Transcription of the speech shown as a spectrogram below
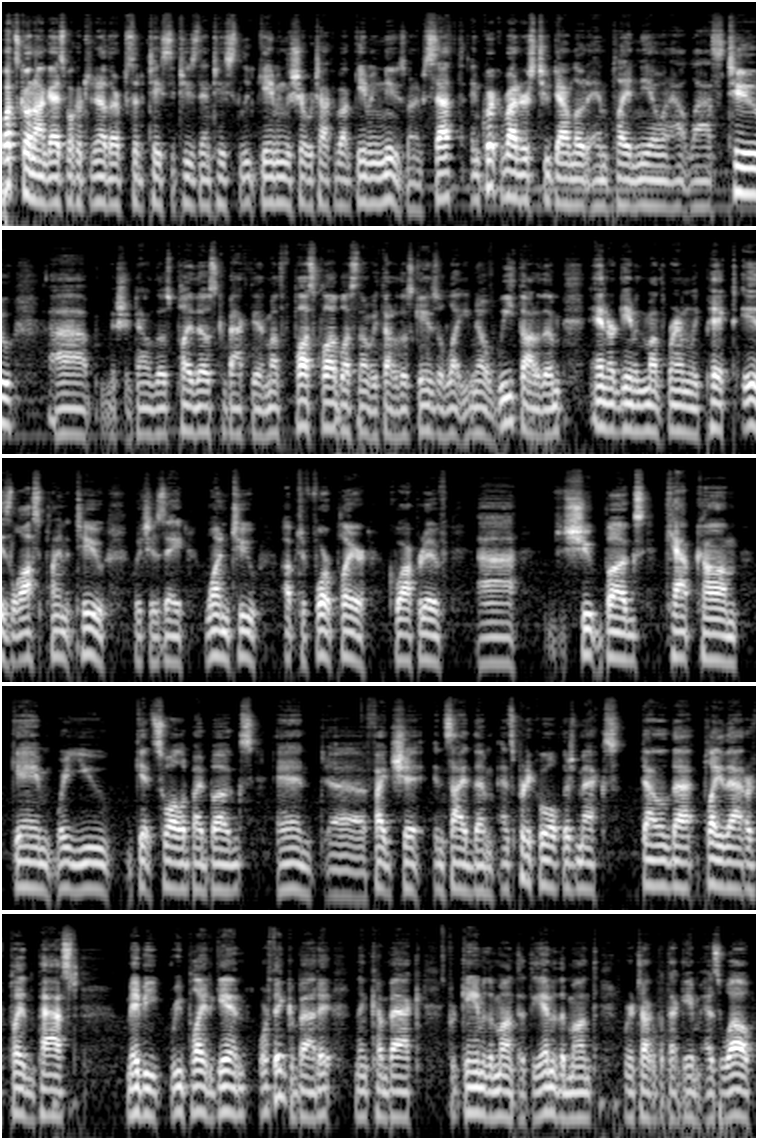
What's going on, guys? Welcome to another episode of Tasty Tuesday and Tasty Loot Gaming, the show where we talk about gaming news. My name's Seth, and quick reminders to download and play Nioh and Outlast 2. Uh, make sure to download those, play those, come back to the Month for Plus Club. Let us know what we thought of those games. We'll let you know what we thought of them. And our game of the month randomly picked is Lost Planet 2, which is a 1 2 up to 4 player cooperative uh, shoot bugs Capcom game where you get swallowed by bugs and uh, fight shit inside them. And it's pretty cool. There's mechs download that, play that, or play in the past, maybe replay it again, or think about it, and then come back for game of the month at the end of the month. We're going to talk about that game as well.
